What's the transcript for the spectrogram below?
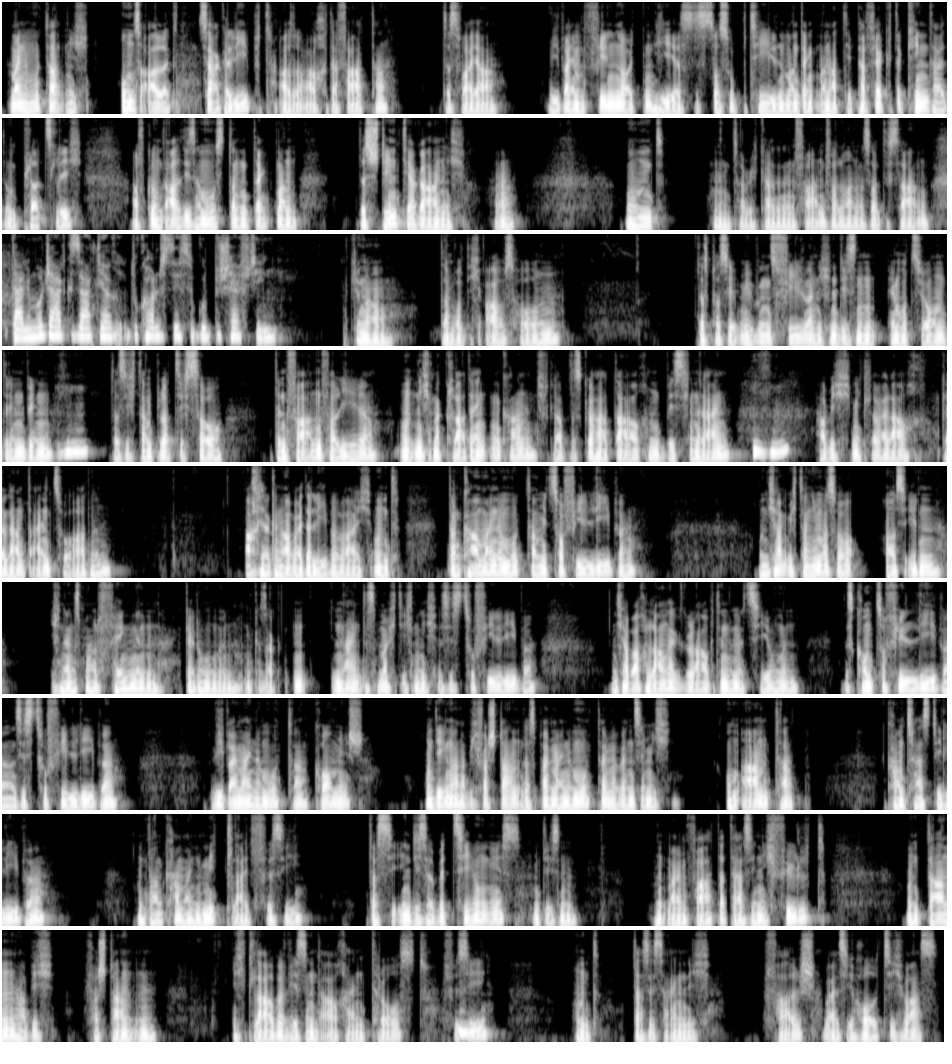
Meine Mutter hat mich uns alle sehr geliebt, also auch der Vater. Das war ja wie bei vielen Leuten hier, es ist so subtil. Man denkt, man hat die perfekte Kindheit und plötzlich, aufgrund all dieser Mustern, denkt man, das stimmt ja gar nicht. Ja? Und hm, jetzt habe ich gerade den Faden verloren, was sollte ich sagen? Deine Mutter hat gesagt, ja, du konntest dich so gut beschäftigen. Genau. Dann wollte ich ausholen. Das passiert mir übrigens viel, wenn ich in diesen Emotionen drin bin, mhm. dass ich dann plötzlich so den Faden verliere und nicht mehr klar denken kann. Ich glaube, das gehört da auch ein bisschen rein. Mhm. Habe ich mittlerweile auch gelernt einzuordnen. Ach ja, genau, bei der Liebe war ich. Und dann kam meine Mutter mit so viel Liebe und ich habe mich dann immer so aus ihren ich nenne es mal Fängen gerungen und gesagt, nein, das möchte ich nicht, es ist zu viel Liebe. Und ich habe auch lange geglaubt in den Beziehungen, es kommt so viel Liebe, es ist zu viel Liebe, wie bei meiner Mutter, komisch. Und irgendwann habe ich verstanden, dass bei meiner Mutter, immer wenn sie mich umarmt hat, kam zuerst die Liebe und dann kam ein Mitleid für sie, dass sie in dieser Beziehung ist, mit diesem, mit meinem Vater, der sie nicht fühlt. Und dann habe ich verstanden, ich glaube, wir sind auch ein Trost für mhm. sie. Und das ist eigentlich falsch, weil sie holt sich was,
